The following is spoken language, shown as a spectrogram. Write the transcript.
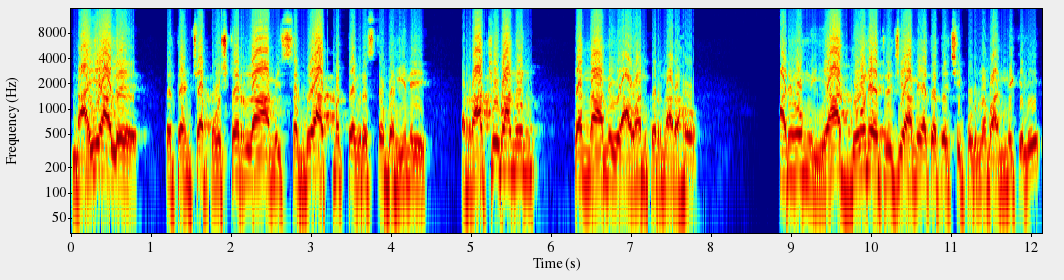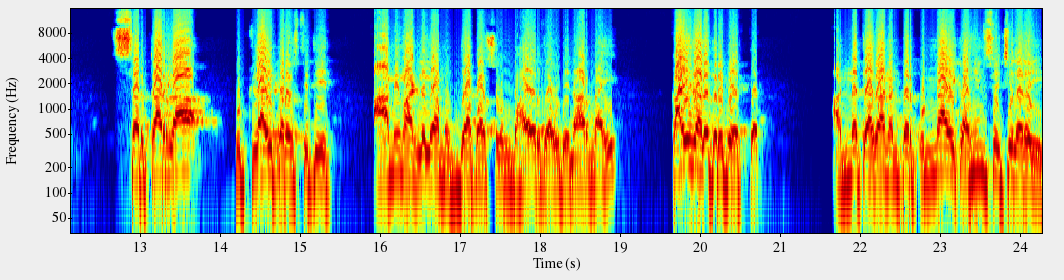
नाही आले तर त्यांच्या पोस्टरला आम्ही सगळे आत्महत्याग्रस्त बहिणी राखी बांधून त्यांना आम्ही आवाहन करणार आहोत. आणि मग या दोन यात्रेची आम्ही आता त्याची पूर्ण बांधणी केली. सरकारला कुठल्याही परिस्थितीत आम्ही मांडलेल्या मुद्द्यापासून बाहेर जाऊ देणार नाही. काही झालं तरी बेहत्तर. अन्न त्यागानंतर पुन्हा एक अहिंसेची लढाई.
